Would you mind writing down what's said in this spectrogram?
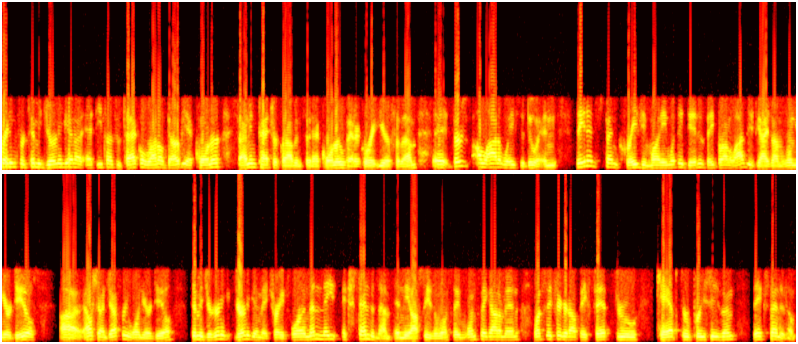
trading for Timmy Jernigan at, defensive tackle, Ronald Darby at corner, signing Patrick Robinson at corner, who had a great year for them. It, there's a lot of ways to do it, and they didn't spend crazy money. What they did is they brought a lot of these guys on one-year deals. Uh, Alshon Jeffery, one-year deal. Timmy Jernigan they trade for, and then they extended them in the off season. Once they once they got them in, once they figured out they fit through camp through preseason, they extended them.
